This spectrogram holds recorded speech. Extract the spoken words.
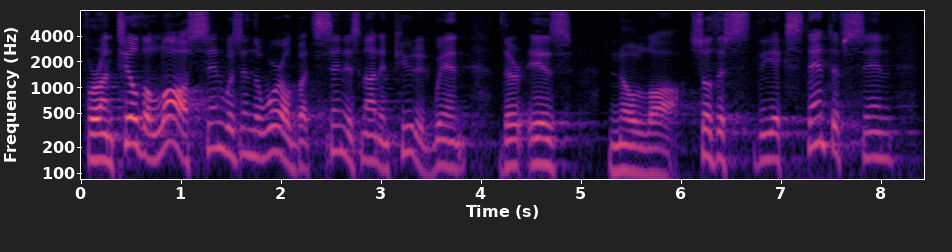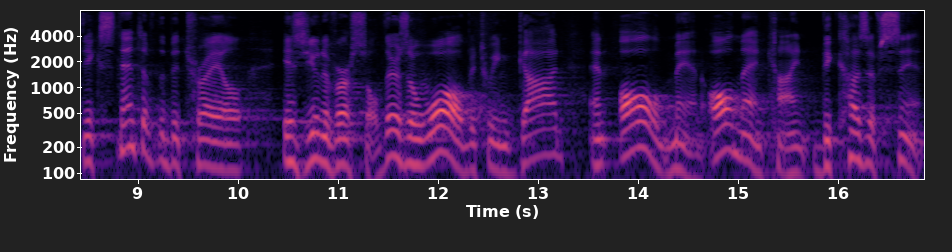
For until the law, sin was in the world, but sin is not imputed when there is no law. So this, the extent of sin, the extent of the betrayal is universal. There's a wall between God and all men, all mankind, because of sin.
